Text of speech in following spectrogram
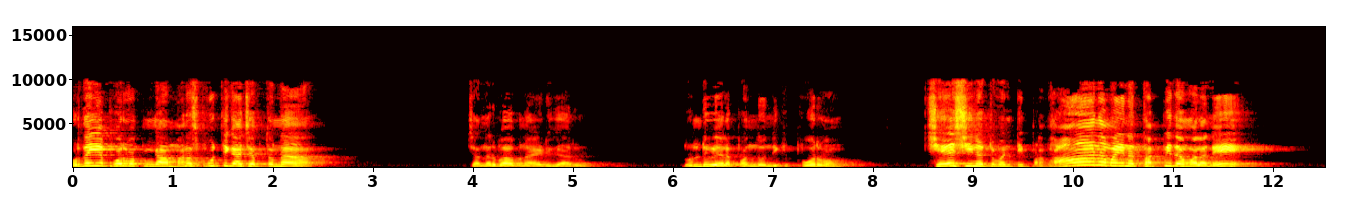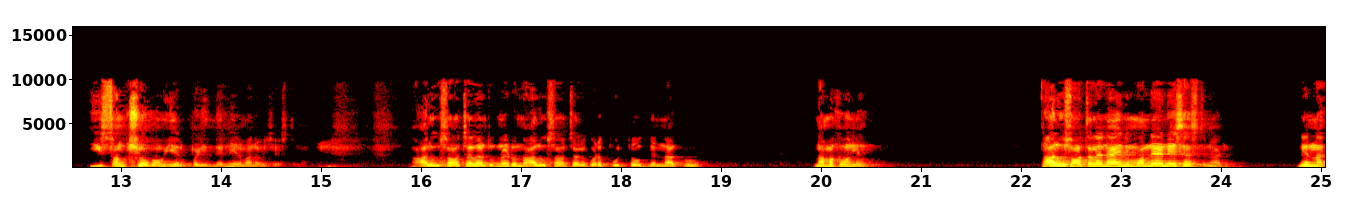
హృదయపూర్వకంగా మనస్ఫూర్తిగా చెప్తున్నా చంద్రబాబు నాయుడు గారు రెండు వేల పంతొమ్మిదికి పూర్వం చేసినటువంటి ప్రధానమైన తప్పిదం వలనే ఈ సంక్షోభం ఏర్పడిందని నేను మనవి చేస్తున్నాను. నాలుగు సంవత్సరాలు అంటున్నాడు. నాలుగు సంవత్సరాలు కూడా పూర్తి అవుద్దని నాకు నమ్మకం లేదు. నాలుగు సంవత్సరాలని ఆయన మొన్నే అనేసేస్తున్నాడు. నిన్న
